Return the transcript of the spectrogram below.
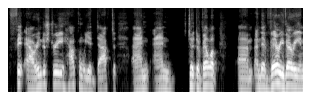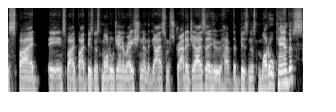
fit our industry? How can we adapt and and to develop? Um, and they're very, very inspired inspired by business model generation and the guys from Strategyzer who have the business model canvas.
